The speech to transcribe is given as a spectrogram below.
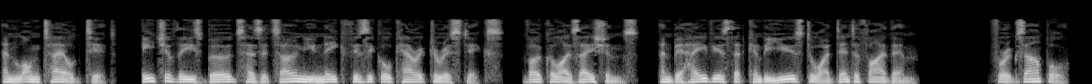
and long-tailed tit. Each of these birds has its own unique physical characteristics, vocalizations, and behaviors that can be used to identify them. For example,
